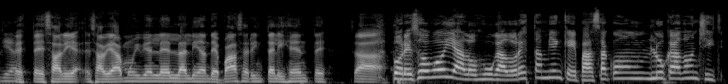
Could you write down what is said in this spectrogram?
Yeah. Este, sabía, sabía muy bien leer las líneas de pase, era inteligente. O sea, Por eso voy a los jugadores también que pasa con Luka Doncic.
